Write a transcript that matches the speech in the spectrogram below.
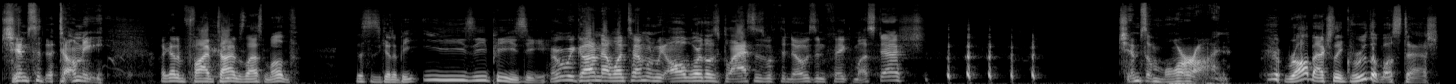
Jim's a dummy. I got him five times last month. This is gonna be easy peasy. Remember we got him that one time when we all wore those glasses with the nose and fake mustache? Jim's a moron. Rob actually grew the mustache.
